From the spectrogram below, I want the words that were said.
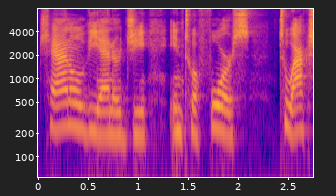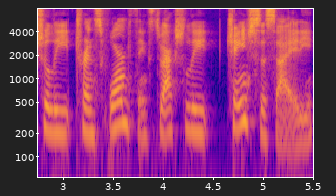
channel the energy into a force to actually transform things, to actually change society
